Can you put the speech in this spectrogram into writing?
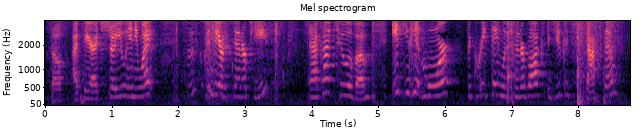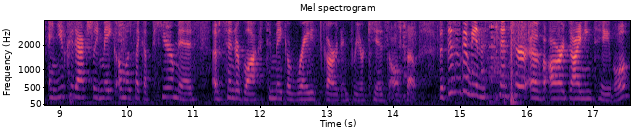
So I figured I'd show you anyway. So this is going to be our centerpiece, and I've got two of them. If you get more, the great thing with cinder blocks is you could stack them, and you could actually make almost like a pyramid of cinder blocks to make a raised garden for your kids also. But this is going to be in the center of our dining table,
